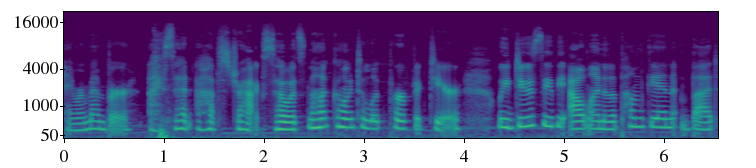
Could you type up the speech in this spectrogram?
And remember, I said abstract, so it's not going to look perfect here. We do see the outline of the pumpkin, but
